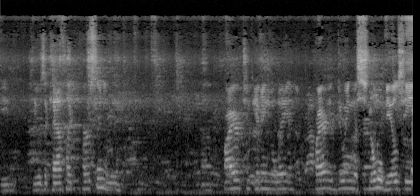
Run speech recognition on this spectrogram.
he, he was a Catholic person, and uh, prior to giving away, prior to doing the snowmobiles, he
